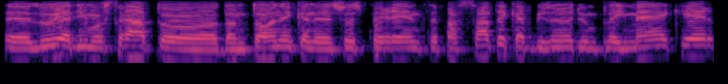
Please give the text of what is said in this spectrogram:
Eh, lui ha dimostrato, D'Antoni, che nelle sue esperienze passate che ha bisogno di un playmaker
